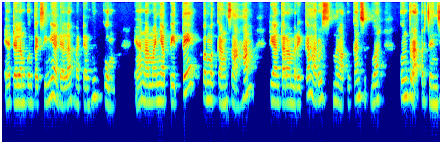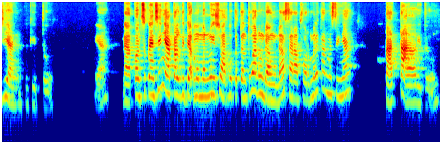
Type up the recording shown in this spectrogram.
Ya dalam konteks ini adalah badan hukum. Ya namanya PT pemegang saham di antara mereka harus melakukan sebuah kontrak perjanjian begitu. Ya. Nah, konsekuensinya kalau tidak memenuhi suatu ketentuan undang-undang secara formal kan mestinya batal gitu.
